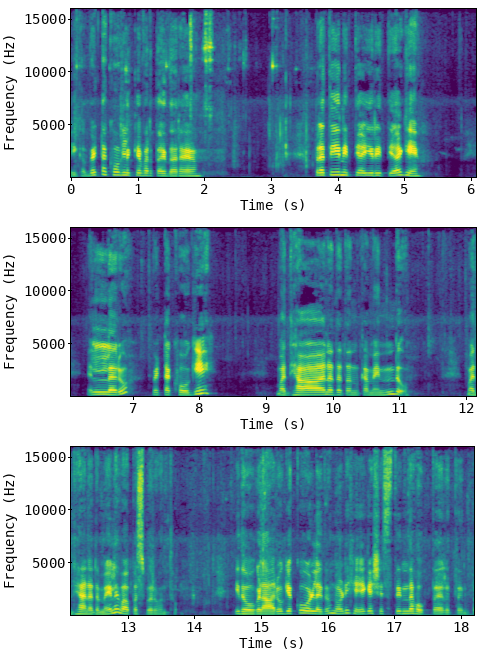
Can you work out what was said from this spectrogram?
ಈಗ ಬೆಟ್ಟಕ್ಕೆ ಹೋಗಲಿಕ್ಕೆ ಬರ್ತಾ ಇದ್ದಾರೆ. ಪ್ರತಿನಿತ್ಯ ಈ ರೀತಿಯಾಗಿ ಎಲ್ಲರೂ ಬೆಟ್ಟಕ್ಕೆ ಹೋಗಿ ಮಧ್ಯಾಹ್ನದ ತನಕ ಮೆಂದು ಮಧ್ಯಾಹ್ನದ ಮೇಲೆ ವಾಪಸ್ ಬರುವಂಥ ಇದು ಅವುಗಳ ಆರೋಗ್ಯಕ್ಕೂ ಒಳ್ಳೆಯದು ನೋಡಿ ಹೇಗೆ ಶಿಸ್ತಿಂದ ಹೋಗ್ತಾ ಇರುತ್ತೆ ಅಂತ.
